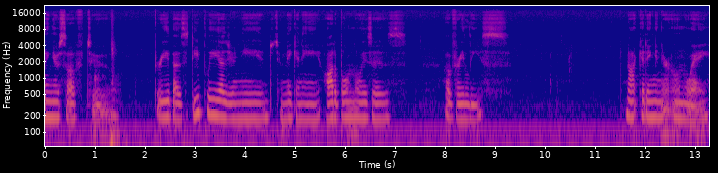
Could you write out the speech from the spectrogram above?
Allowing yourself to breathe as deeply as you need to make any audible noises of release, not getting in your own way,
